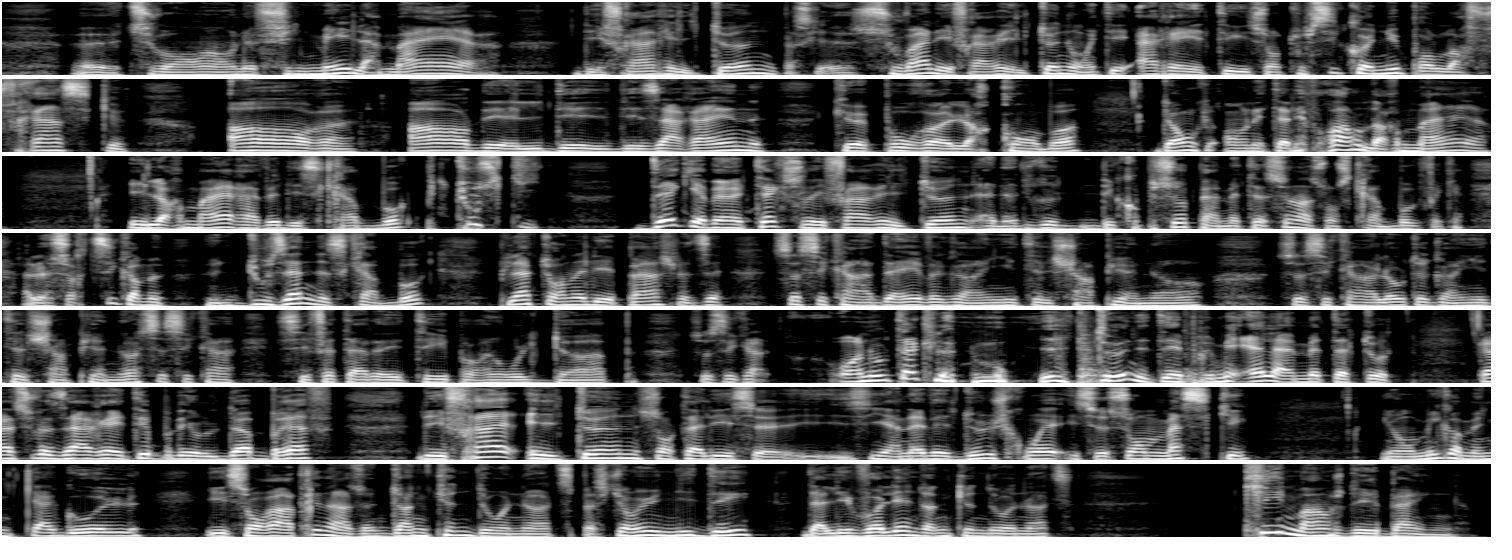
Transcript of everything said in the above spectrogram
tu vois, on a filmé la mère des frères Hilton parce que souvent les frères Hilton ont été arrêtés. Ils sont aussi connus pour leurs frasques hors, hors des, arènes que pour euh, leur combat. Donc, on est allé voir leur mère et leur mère avait des scrapbooks. Puis tout ce qui. Dès qu'il y avait un texte sur les frères Hilton, elle découpe ça, puis elle mettait ça dans son scrapbook. Fait elle a sorti comme une douzaine de scrapbooks, puis là, elle tournait les pages, puis elle disait Ça, c'est quand Dave a gagné tel championnat. Ça, c'est quand l'autre a gagné tel championnat. Ça, c'est quand il s'est fait arrêter pour un hold-up. Ça, c'est quand. En autant que le mot Hilton est imprimé, elle, elle mettait tout. Quand elle se faisait arrêter pour des hold-up. Bref, les frères Hilton sont allés. Il y en avait deux, je crois, ils se sont masqués. Ils ont mis comme une cagoule et ils sont rentrés dans un Dunkin' Donuts parce qu'ils ont eu une idée d'aller voler un Dunkin' Donuts. Qui mange des beignes?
